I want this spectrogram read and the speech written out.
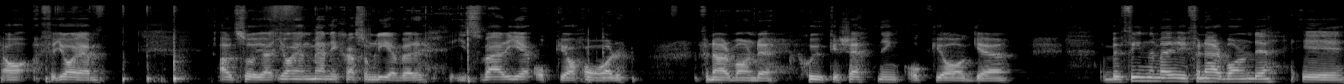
Ja, för jag är, alltså jag, jag är en människa som lever i Sverige och jag har för närvarande sjukersättning och jag eh, befinner mig för närvarande eh,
